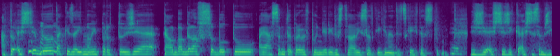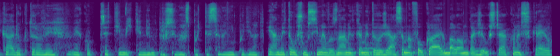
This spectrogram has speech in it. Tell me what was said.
A to ještě bylo taky zajímavé, protože kalba byla v sobotu a já jsem teprve v pondělí dostala výsledky genetických testů. Jo. Že ještě, říká, ještě jsem říkala doktorovi jako před tím víkendem, prosím vás, pojďte se na ní podívat. Já, my to už musíme oznámit, kromě toho, že já jsem nafoukla jak balon, takže už to jako neskryju.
